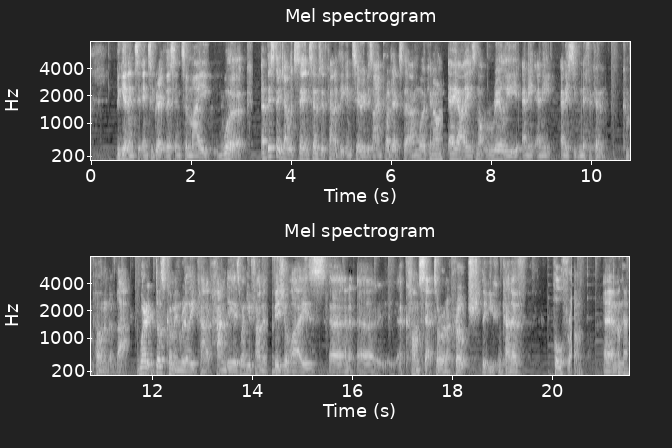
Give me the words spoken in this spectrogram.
beginning to integrate this into my work. At this stage, I would say in terms of kind of the interior design projects that I'm working on, AI is not really any any any significant component of that. Where it does come in really kind of handy is when you're trying to visualize uh, an, uh, a concept or an approach that you can kind of pull from. Um, okay.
